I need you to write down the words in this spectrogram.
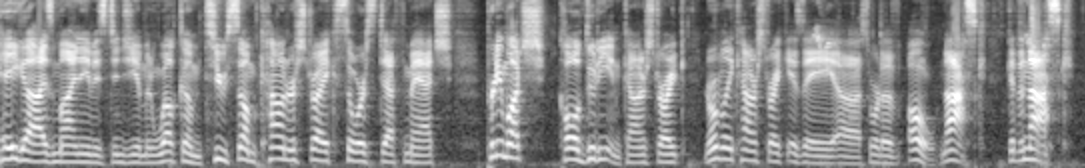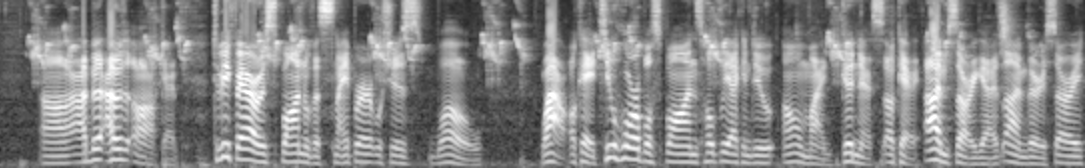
Hey guys, my name is Gingium and welcome to some Counter-Strike Source Deathmatch. Pretty much Call of Duty and Counter-Strike. Normally Counter-Strike is a uh, sort of... Oh, Nosk! Get the Nosk! Uh, I, I was... Oh, okay. To be fair, I was spawned with a sniper, which is... Whoa. Wow, okay, two horrible spawns. Hopefully I can do... Oh my goodness. Okay, I'm sorry guys. I'm very sorry.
